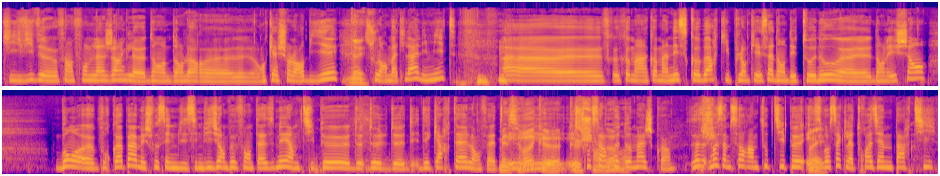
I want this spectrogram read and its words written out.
qui vivent au fin fond de la jungle dans, dans leur, en cachant leurs billets sous leur matelas limite, comme, un, comme un Escobar qui planquait ça dans des tonneaux dans les champs. Bon, euh, pourquoi pas, mais je trouve que c'est une, une vision un peu fantasmée, un petit peu de, de- de- des cartels en fait. Mais c'est vrai que- je trouve ça un peu Chandor- dommage quoi. Ça, moi, ça me sort un tout petit peu. Et Ouais. c'est pour ça que la troisième partie,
